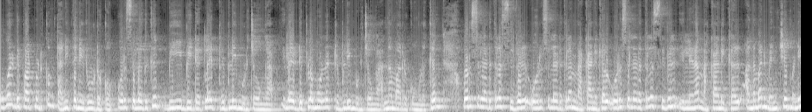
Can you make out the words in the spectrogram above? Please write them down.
ஒவ்வொரு டிபார்ட்மெண்ட்டுக்கும் தனித்தனி ரூல் இருக்கும். ஒரு சிலதுக்கு பிஇ பிடெக்கில் ட்ரிபிளி முடிச்சவங்க இல்லை டிப்ளமோ டிப்ளமோவில் ட்ரிபிளி e முடிச்சவங்க அந்த மாதிரி இருக்கும் உங்களுக்கு. ஒரு சில இடத்துல சிவில் ஒரு சில இடத்துல மெக்கானிக்கல் ஒரு சில இடத்துல சிவில் இல்லைன்னா மெக்கானிக்கல் அந்த மாதிரி மென்ஷன் பண்ணி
